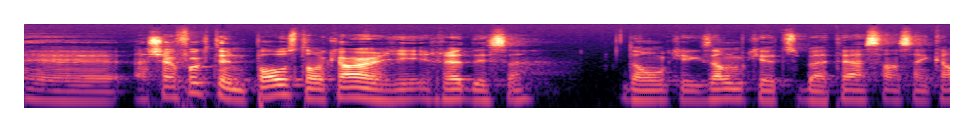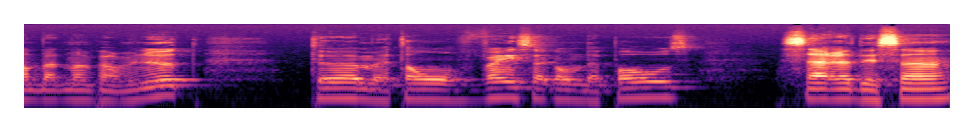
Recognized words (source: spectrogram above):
euh, à chaque fois que tu as une pause, ton cœur redescend. Donc, exemple que tu battais à 150 battements par minute, tu as, mettons, 20 secondes de pause, ça redescend,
